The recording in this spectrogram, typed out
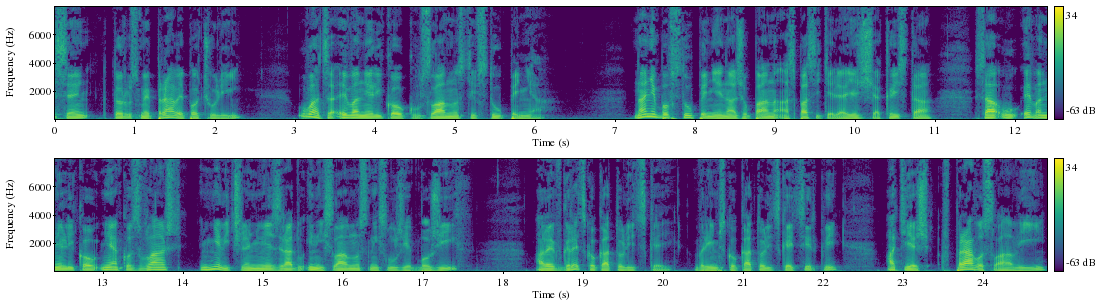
Pieseň, ktorú sme práve počuli, uvádza evanelikov ku slávnosti vstúpenia. Na nebo vstúpenie nášho pána a spasiteľa Ježiša Krista sa u evanelikov nejako zvlášť nevyčlenuje z radu iných slávnostných služieb božích, ale v grecko-katolíckej, v rímsko-katolíckej cirkvi a tiež v pravoslávii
